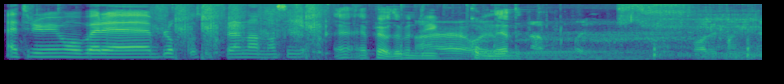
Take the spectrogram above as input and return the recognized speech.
Jeg tror vi må bare blokke oss opp fra en annen side. Jeg, jeg prøvde, men vi kom ned. nei, oi. Det var litt mange,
